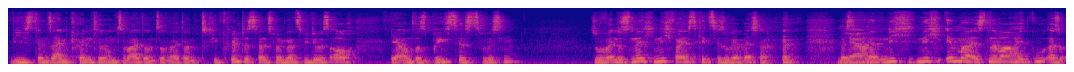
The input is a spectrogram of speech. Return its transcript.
wie es denn sein könnte und so weiter und so weiter. Und die Quintessenz von dem ganzen Video ist auch, ja, und was bringst dir das zu wissen? So, wenn du es nicht, nicht weißt, geht es dir sogar besser. Weißt ja. du, nicht, nicht immer ist eine Wahrheit gut. Also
